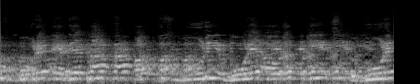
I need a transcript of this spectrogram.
उस बूढ़े ने देखा और उस बूढ़ी बूढ़े औरत की बूढ़े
